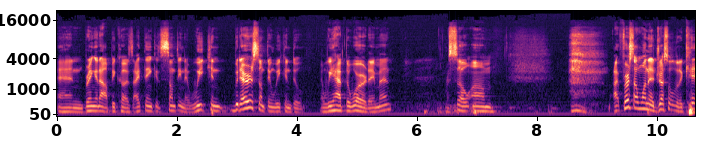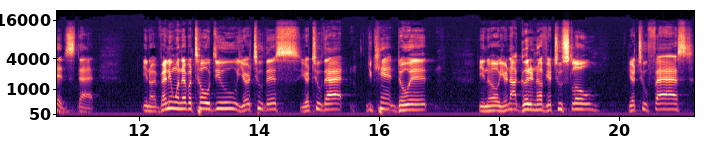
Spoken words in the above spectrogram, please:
and bring it out because I think it's something that we can, but there is something we can do. And we have the word, amen? So, um, first I want to address all of the kids that you know, if anyone ever told you you're too this, you're too that, you can't do it, you know, you're not good enough, you're too slow, you're too fast.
